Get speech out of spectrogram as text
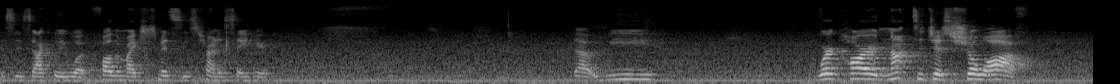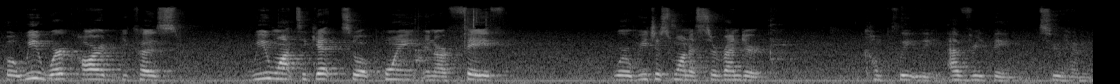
This is exactly what Father Mike Schmitz is trying to say here. That we work hard not to just show off, but we work hard because we want to get to a point in our faith where we just want to surrender completely everything to Him.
